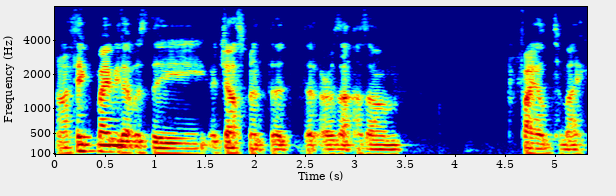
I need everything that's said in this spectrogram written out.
And I think maybe that was the adjustment that that Azam failed to make.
